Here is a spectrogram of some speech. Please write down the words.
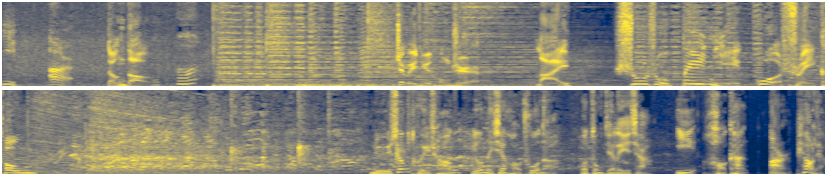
一、二，等等。啊，这位女同志，来，叔叔背你过水坑。女生腿长有哪些好处呢？我总结了一下：一、好看。二漂亮，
